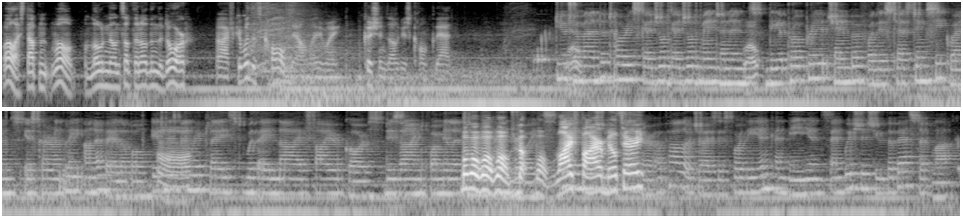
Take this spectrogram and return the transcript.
Well, I stopped. in- Well, I'm loading on something other than the door. Uh, I forget what it's called now. Anyway, cushions. I'll just call them that. Due to mandatory scheduled scheduled maintenance, Whoa. the appropriate chamber for this testing sequence is currently unavailable. It Aw. has been replaced with a live fire course designed for military Whoa, whoa, whoa, whoa, whoa, live fire, military? Apologizes for the inconvenience and wishes you the best of luck.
